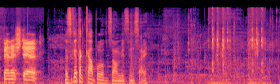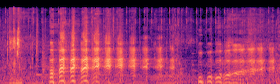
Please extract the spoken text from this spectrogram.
finished it. Let's get a couple of zombies inside.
